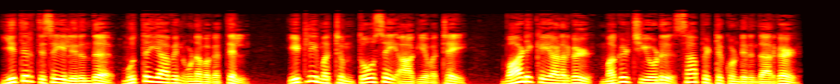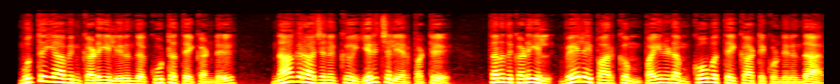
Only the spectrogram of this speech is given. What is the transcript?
எதிர் திசையில் இருந்த முத்தையாவின் உணவகத்தில் இட்லி மற்றும் தோசை ஆகியவற்றை வாடிக்கையாளர்கள் மகிழ்ச்சியோடு சாப்பிட்டுக் கொண்டிருந்தார்கள். முத்தையாவின் கடையில் இருந்த கூட்டத்தைக் கண்டு நாகராஜனுக்கு எரிச்சல் ஏற்பட்டு தனது கடையில் வேலை பார்க்கும் பையனிடம் கோபத்தைக் காட்டிக் கொண்டிருந்தார்.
